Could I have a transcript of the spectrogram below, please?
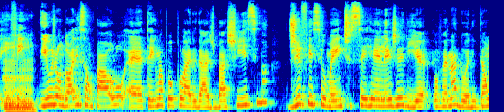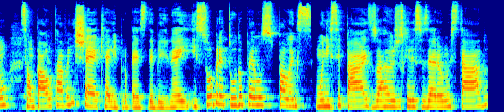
Enfim, uhum. e o João Dória em São Paulo é, tem uma popularidade baixíssima, dificilmente se reelegeria governador. Então, São Paulo estava em xeque ali para o PSDB, né? E, e, sobretudo pelos palanques municipais, os arranjos que eles fizeram no estado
